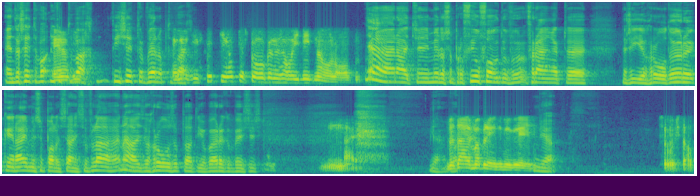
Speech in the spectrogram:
En daar zitten we niet op te wachten. Wie zit er wel op te wachten? En als hij goed niet op te stoken, dan zal hij niet nalopen. Ja, nou, het is inmiddels een profielfoto veranderd. Uh, dan zie je een groot Urk en hij met zijn Palestijnse vlaggen. Nou, hij is er groot op dat hij op geweest is. Nee. Ja, maar... Daar maar breder mee bezig. Ja. Zo is dat.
